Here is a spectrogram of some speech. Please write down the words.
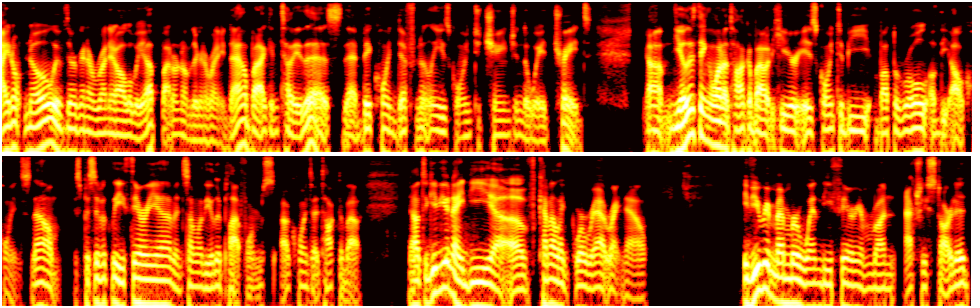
I don't know if they're going to run it all the way up. I don't know if they're going to run it down, but I can tell you this that Bitcoin definitely is going to change in the way it trades. Um, the other thing I want to talk about here is going to be about the role of the altcoins. Now, specifically Ethereum and some of the other platforms, uh, coins I talked about. Now, to give you an idea of kind of like where we're at right now, if you remember when the Ethereum run actually started,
